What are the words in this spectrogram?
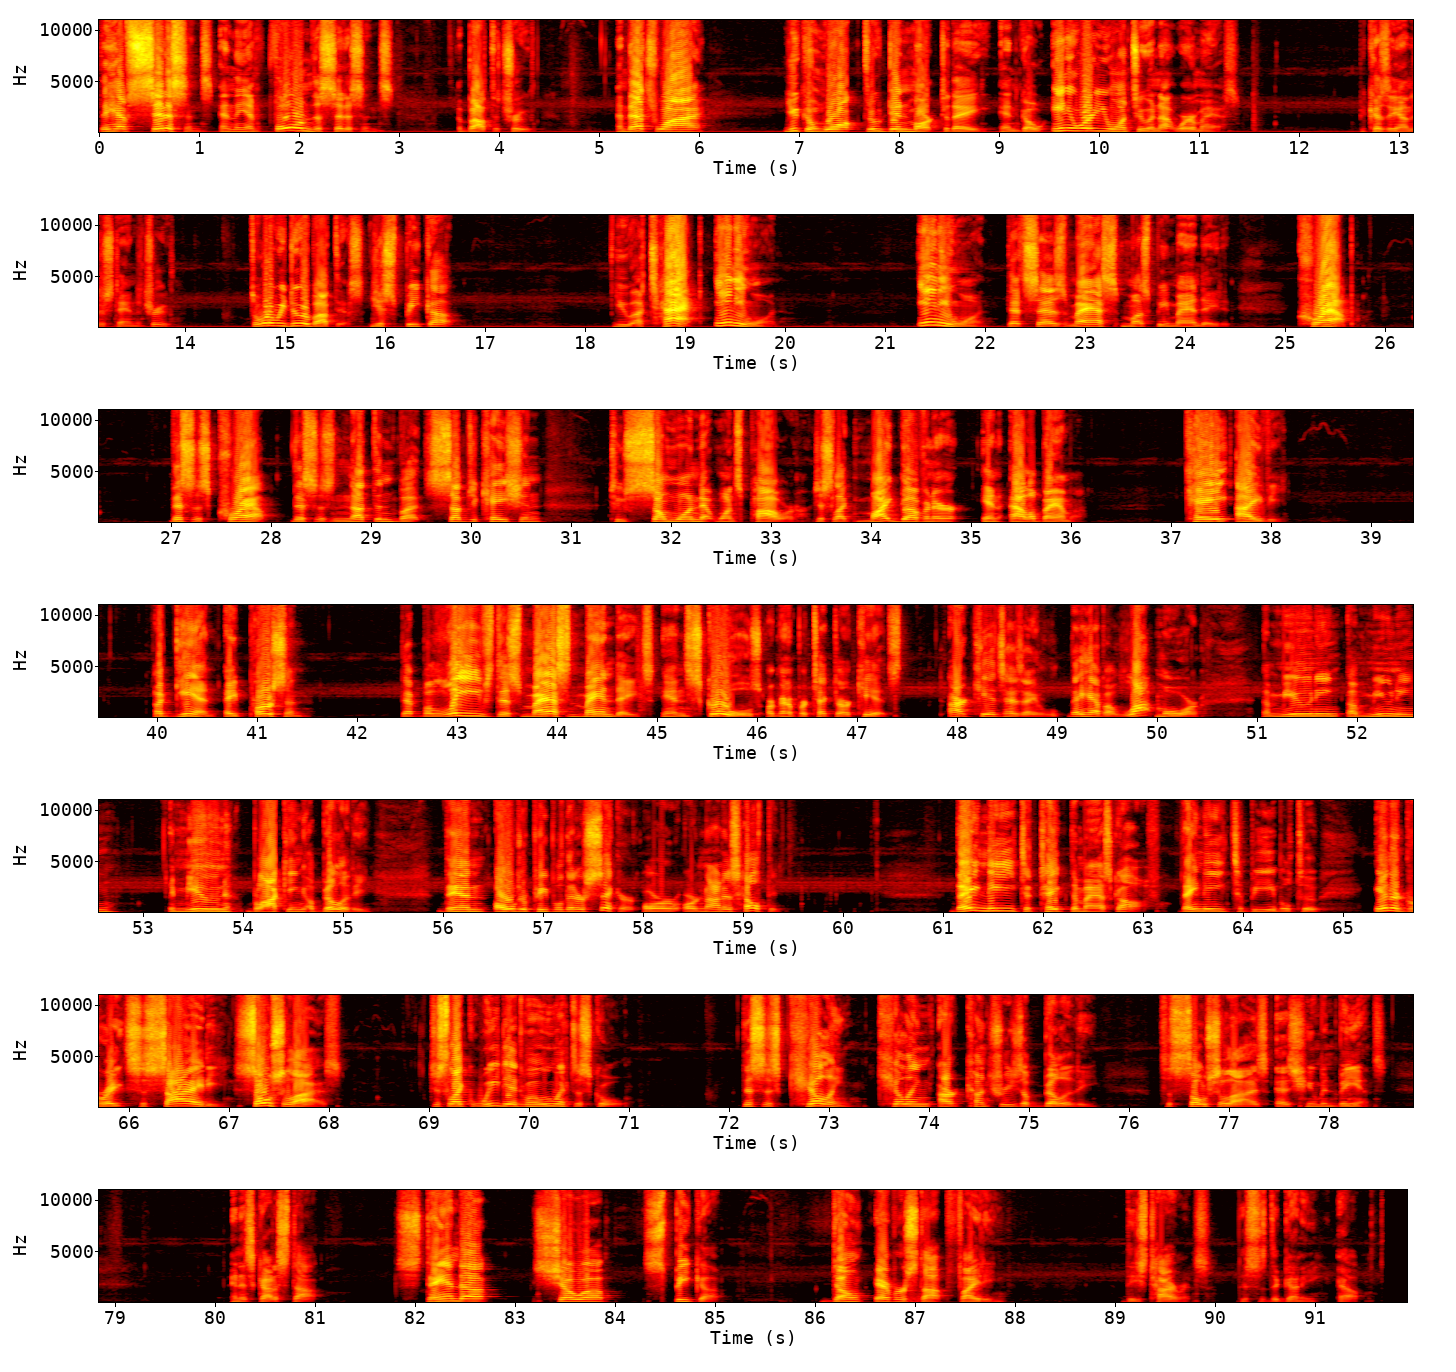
They have citizens and they inform the citizens about the truth. And that's why you can walk through Denmark today and go anywhere you want to and not wear a mask because they understand the truth. So, what do we do about this? You speak up you attack anyone, anyone that says masks must be mandated. Crap. This is crap. This is nothing but subjugation to someone that wants power. Just like my governor in Alabama, Kay Ivey. Again, a person that believes this mass mandates in schools are going to protect our kids our kids has a they have a lot more immuning immuning immune blocking ability than older people that are sicker or or not as healthy. They need to take the mask off. They need to be able to integrate society, socialize, just like we did when we went to school. This is killing, killing our country's ability to socialize as human beings. And it's got to stop. Stand up, show up, speak up. Don't ever stop fighting these tyrants. This is the Gunny out.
